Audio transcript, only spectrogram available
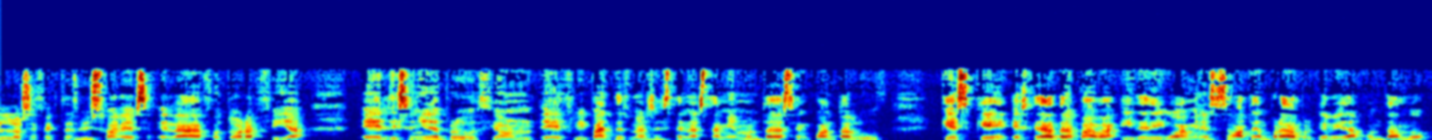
los efectos visuales, la fotografía, el diseño de producción eh, flipantes, unas escenas también montadas en cuanto a luz, que es que es que te atrapaba. Y te digo, a mí en esta segunda temporada, porque lo he ido apuntando,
